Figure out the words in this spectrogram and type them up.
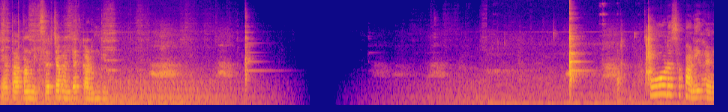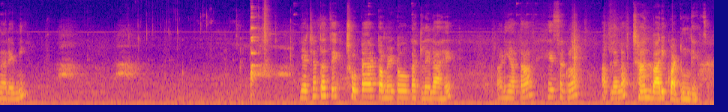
हे आता आपण मिक्सरच्या भांड्यात काढून घेऊ. थोडंसं पाणी घालणार आहे मी. याच्यातच एक छोटा टोमॅटो घातलेला आहे. आणि आता हे सगळं आपल्याला छान बारीक वाटून घ्यायचं.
